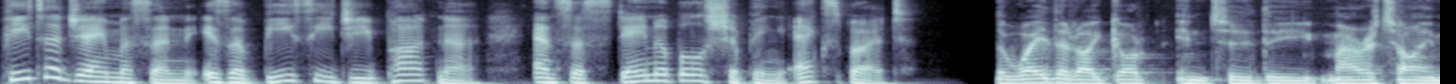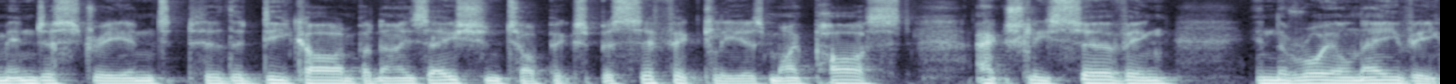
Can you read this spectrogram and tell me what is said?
Peter Jameson is a BCG partner and sustainable shipping expert. The way that I got into the maritime industry and to the decarbonisation topic specifically is my past actually serving in the Royal Navy.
